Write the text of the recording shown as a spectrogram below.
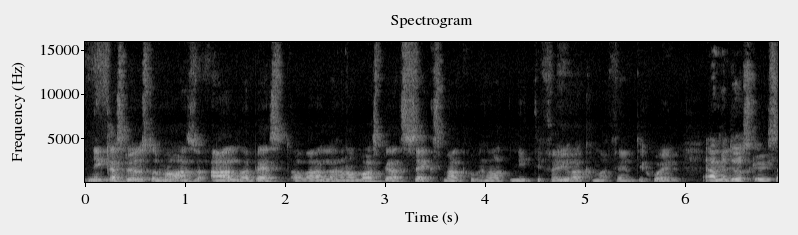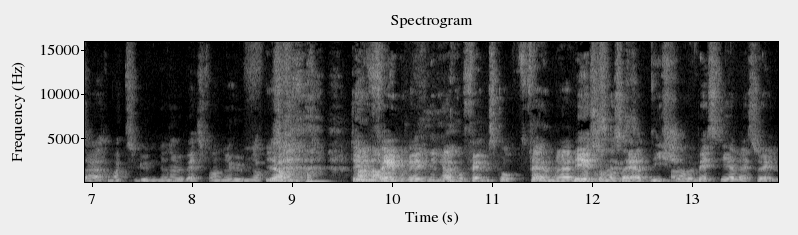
Niklas Lundström har alltså allra bäst av alla. Han har bara spelat sex matcher men han har 94,57. Ja men då ska vi säga att Max Lundgren har ju bäst för han har 100%. Ja, typ han har- fem räddningar på fem skott. fem Det räddningar. är som att precis. säga att Dischow Ja. är bäst i hela SHL,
